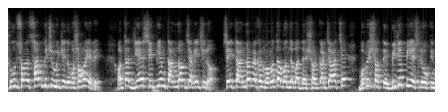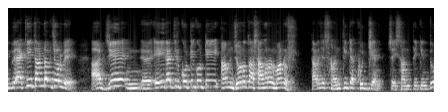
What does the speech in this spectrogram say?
সুদ সমেত সব কিছু মিটিয়ে দেবো, সময় এলে। অর্থাৎ যে সিপিএম তাণ্ডব চালিয়েছিল, সেই তাণ্ডব এখন মমতা বন্দ্যোপাধ্যায় সরকার চালাচ্ছে। ভবিষ্যতে বিজেপি এসলেও কিন্তু একই তাণ্ডব চলবে। আর যে এই রাজ্যের কোটি কোটি আম জনতা, সাধারণ মানুষ, তারা যে শান্তিটা খুঁজছেন, সেই শান্তি কিন্তু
